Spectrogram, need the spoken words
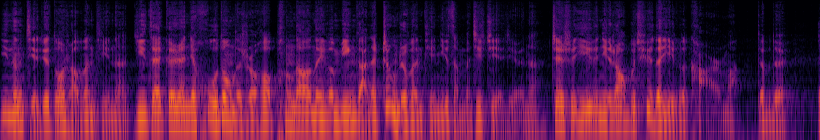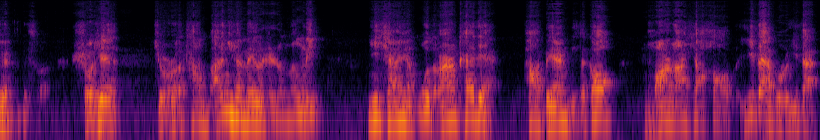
你能解决多少问题呢？你在跟人家互动的时候碰到那个敏感的政治问题，你怎么去解决呢？这是一个你绕不去的一个坎儿嘛，对不对？对，没错。首先就是说他完全没有这种能力。你想想，武大郎开店，怕别人比他高，黄鼠狼下耗子，一代不如一代，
